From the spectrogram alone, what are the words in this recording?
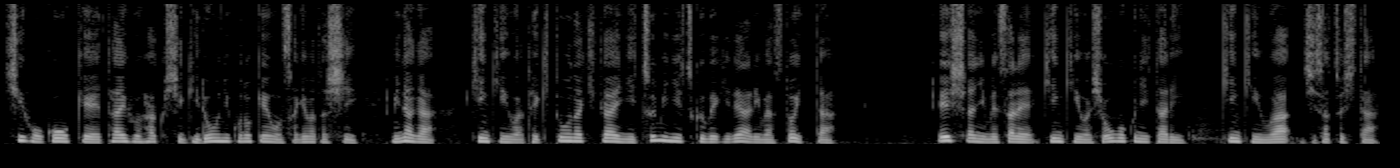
司法後継大夫博士義郎にこの件を下げ渡し皆が金金は適当な機会に罪につくべきでありますと言った。越者に召され金金は小国に至り金金は自殺した。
